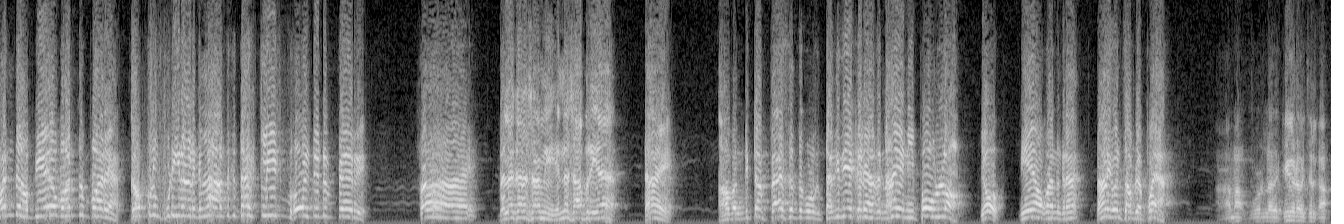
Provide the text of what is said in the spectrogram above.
பந்து அப்படியே வந்து பாரு. கப்புனு பிடிக்கிறானுங்கல்ல அதுக்கு தான் கிளீன் போல்ட்னு பேரு. ஹாய் வெள்ளக்கார சாமி என்ன சாப்பிடுறிய? டேய் அவன்கிட்ட பேசுறதுக்கு உனக்கு தகுதியே கிடையாது. நாய நீ போ உள்ளோ. யோ நீ ஏன் உட்காந்துக்கிற நாளைக்கு வந்து சாப்பிட போயா? ஆமா ஊர்ல டீ கடை வச்சிருக்கான்.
